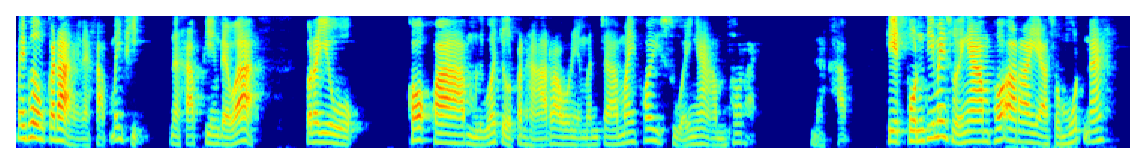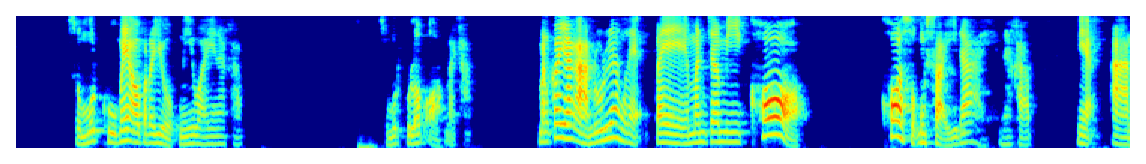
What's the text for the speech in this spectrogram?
ไม่เพิ่มก็ได้นะครับ ไม่ผิดนะครับ เพียงแต่ว่าประโยคข้อความหรือว่าโจทย์ปัญหาเราเนี่ยมันจะไม่ค่อยสวยงามเท่าไหร่นะครับ เหตุผลที่ไม่สวยงามเพราะอะไรอะสมมุตินะ สมมุติครูไม่เอาประโยคนี้ไว้นะครับ สมมติครูลบออกนะครับ มันก็ยังอ่านรู้เรื่องแหละ แต่มันจะมีข้อข้อสงสัยได้นะครับเนี่ยอ่าน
